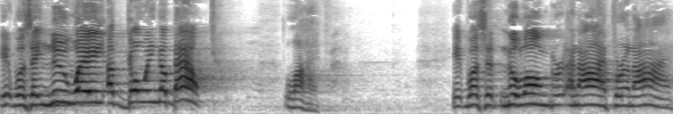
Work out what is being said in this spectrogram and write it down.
It was a new way of going about life. It wasn't no longer an eye for an eye,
